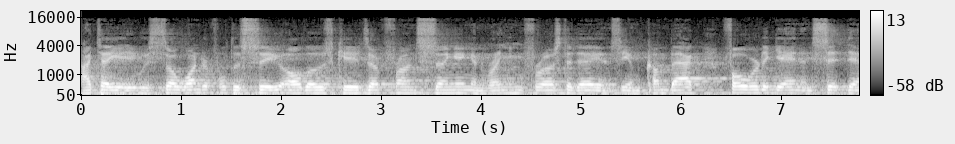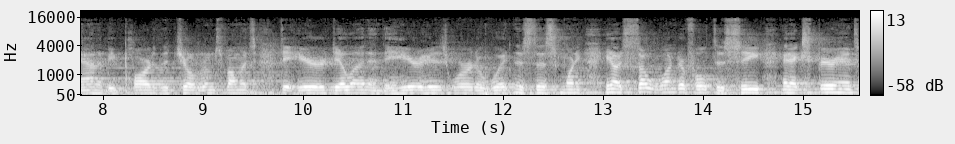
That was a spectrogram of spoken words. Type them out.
I tell you, it was so wonderful to see all those kids up front singing and ringing for us today and see them come back forward again and sit down and be part of the children's moments to hear Dylan and to hear his word of witness this morning. You know, it's so wonderful to see and experience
